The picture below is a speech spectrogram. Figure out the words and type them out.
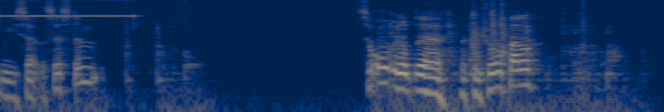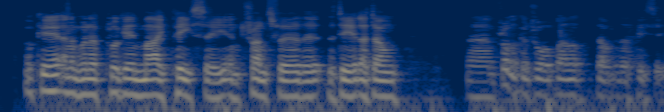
reset the system. So open up the, the control panel. Okay, and I'm going to plug in my PC and transfer the, the data down um, from the control panel down to the PC.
